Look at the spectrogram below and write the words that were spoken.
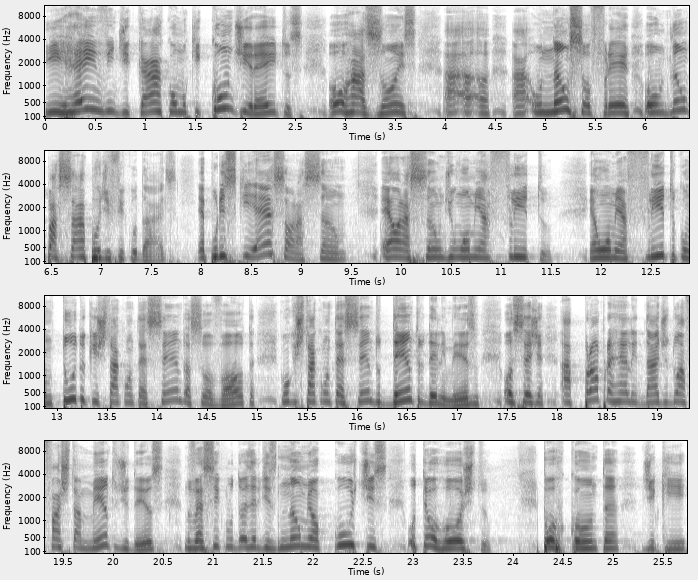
e reivindicar como que com direitos ou razões a, a, a, o não sofrer ou não passar por dificuldades. É por isso que essa oração é a oração de um homem aflito é um homem aflito com tudo que está acontecendo à sua volta, com o que está acontecendo dentro dele mesmo, ou seja, a própria realidade do afastamento de Deus. No versículo 2 ele diz: Não me ocultes o teu rosto, por conta de que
